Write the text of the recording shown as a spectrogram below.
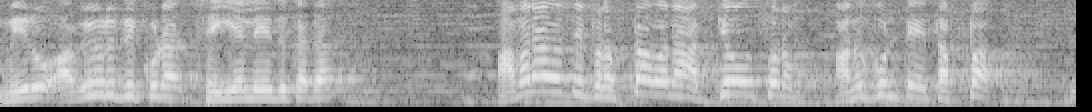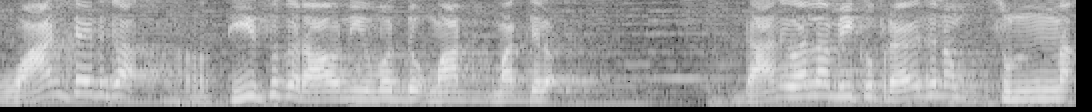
మీరు అభివృద్ధి కూడా చెయ్యలేదు కదా? అమరావతి ప్రస్తావన అత్యవసరం అనుకుంటే తప్ప వాంటెడ్గా తీసుకురావనివ్వద్దు మా మధ్యలో. దానివల్ల మీకు ప్రయోజనం సున్నా.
